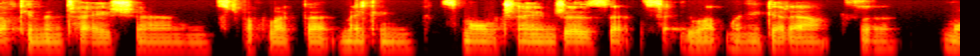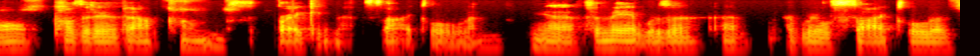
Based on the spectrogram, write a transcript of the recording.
documentation and stuff like that, making small changes that set you up when you get out for more positive outcomes, breaking that cycle and yeah, for me, it was a, a, a, real cycle of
